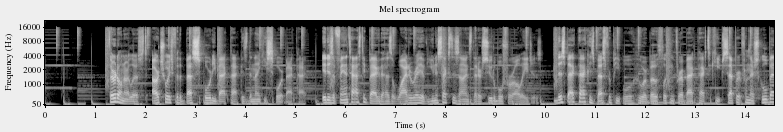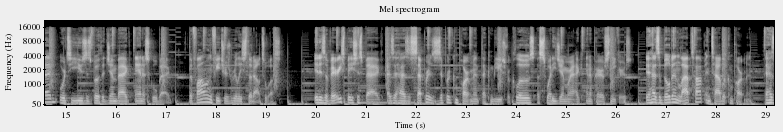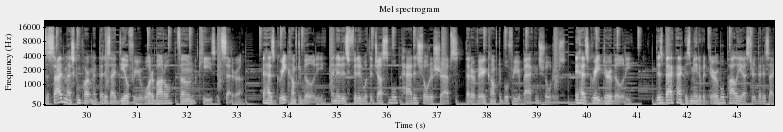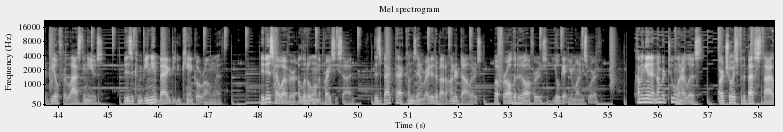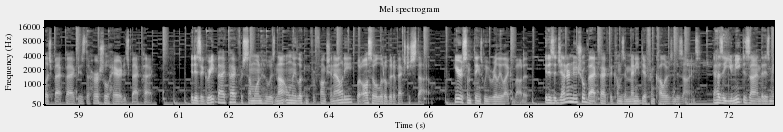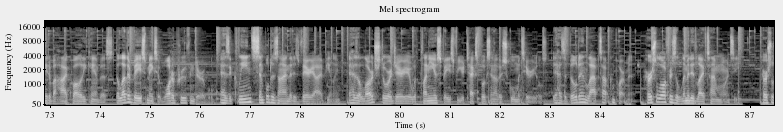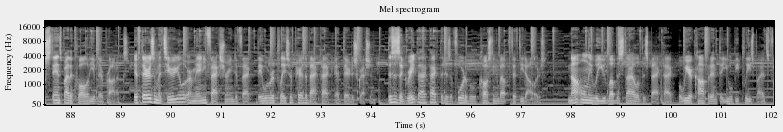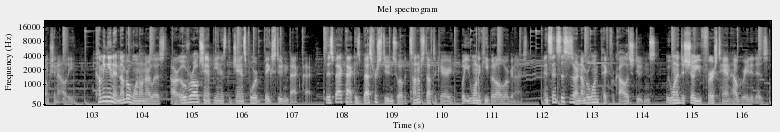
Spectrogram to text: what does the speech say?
Third on our list, our choice for the best sporty backpack is the Nike Sport Backpack. It is a fantastic bag that has a wide array of unisex designs that are suitable for all ages. This backpack is best for people who are both looking for a backpack to keep separate from their school bag or to use as both a gym bag and a school bag. The following features really stood out to us. It is a very spacious bag as it has a separate zippered compartment that can be used for clothes, a sweaty gym rag, and a pair of sneakers. It has a built-in laptop and tablet compartment. It has a side mesh compartment that is ideal for your water bottle, phone, keys, etc. It has great comfortability, and it is fitted with adjustable padded shoulder straps that are very comfortable for your back and shoulders. It has great durability. This backpack is made of a durable polyester that is ideal for lasting use. It is a convenient bag that you can't go wrong with. It is, however, a little on the pricey side. This backpack comes in right at about $100, but for all that it offers, you'll get your money's worth. Coming in at number two on our list, our choice for the best stylish backpack is the Herschel Heritage Backpack. It is a great backpack for someone who is not only looking for functionality, but also a little bit of extra style. Here are some things we really like about it. It is a gender neutral backpack that comes in many different colors and designs. It has a unique design that is made of a high quality canvas. The leather base makes it waterproof and durable. It has a clean, simple design that is very eye appealing. It has a large storage area with plenty of space for your textbooks and other school materials. It has a built-in laptop compartment. Herschel offers a limited lifetime warranty. Herschel stands by the quality of their products. If there is a material or manufacturing defect, they will replace or repair the backpack at their discretion. This is a great backpack that is affordable, costing about $50. Not only will you love the style of this backpack, but we are confident that you will be pleased by its functionality. Coming in at number one on our list, our overall champion is the JanSport Big Student Backpack. This backpack is best for students who have a ton of stuff to carry, but you want to keep it all organized. And since this is our number one pick for college students, we wanted to show you firsthand how great it is.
